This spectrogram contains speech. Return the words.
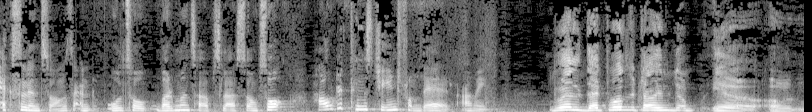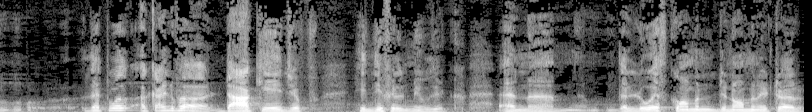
excellent songs, and also Burman Saab's last song. So how did things change from there? I mean, Well, that was the time, uh, that was a kind of a dark age of Hindi film music. And um, the lowest common denominator,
